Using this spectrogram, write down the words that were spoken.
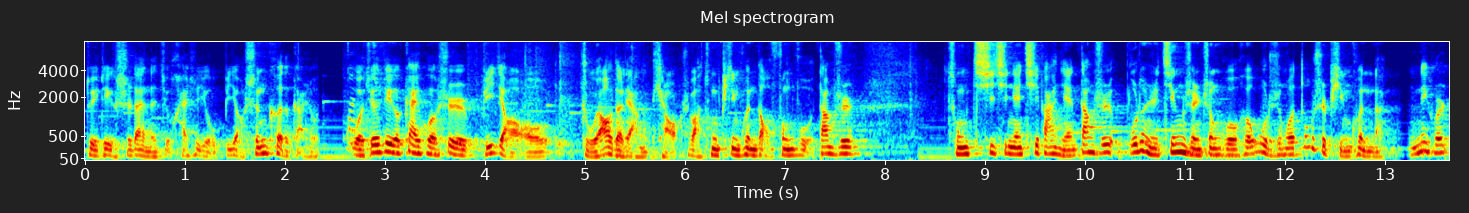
对这个时代呢，就还是有比较深刻的感受。我觉得这个概括是比较主要的两条，是吧？从贫困到丰富，当时。从七七年、七八年，当时不论是精神生活和物质生活都是贫困的。那会儿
